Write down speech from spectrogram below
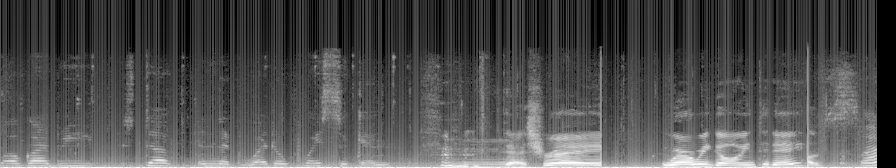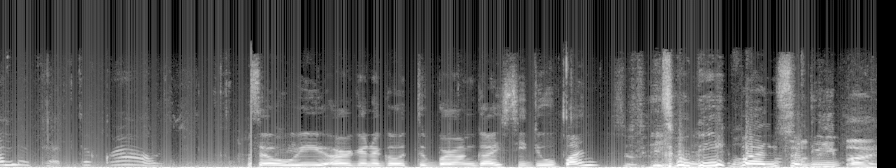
we're going to be stuck in that weather place again. That's right. Where are we going today? We're going to touch the clouds. So we are gonna go to Barangay Sidupan. Sudipan. Sudip- Sudipan.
